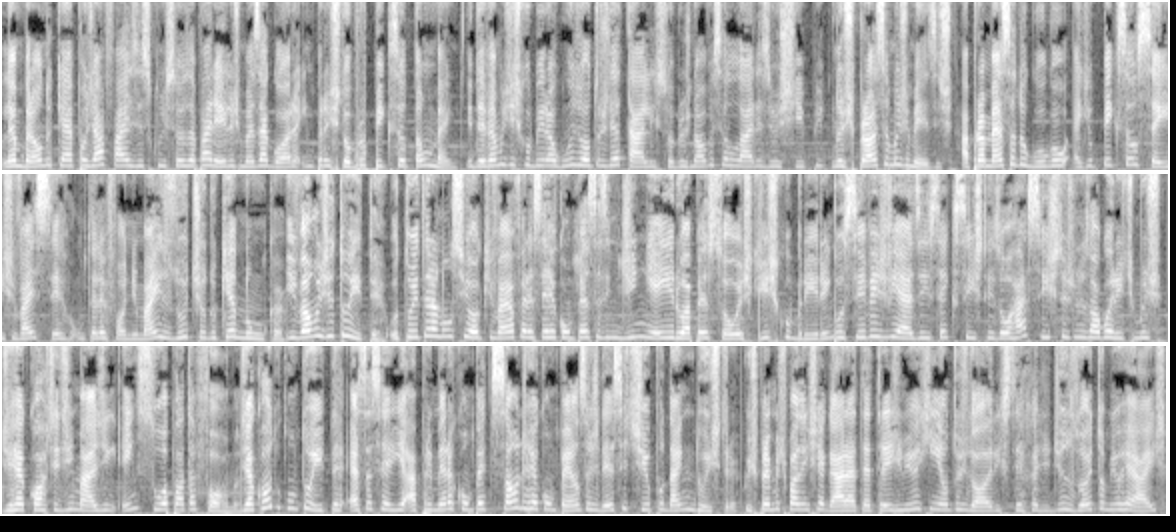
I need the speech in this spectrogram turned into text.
Lembrando que a Apple já faz isso com os seus aparelhos, mas agora emprestou para o Pixel também. E devemos descobrir alguns outros detalhes sobre os novos celulares e o chip nos próximos meses. A promessa do Google é que o Pixel 6 vai ser um telefone mais útil do que nunca. E vamos de Twitter. O Twitter anunciou que vai oferecer recompensas em dinheiro a pessoas que descobrirem possíveis vieses sexistas ou racistas nos algoritmos de recorte de imagem em sua plataforma. De acordo com o Twitter, essa seria a primeira competição de recompensas desse tipo da indústria. Os prêmios podem chegar até 3.500 dólares, cerca de 18 mil reais,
